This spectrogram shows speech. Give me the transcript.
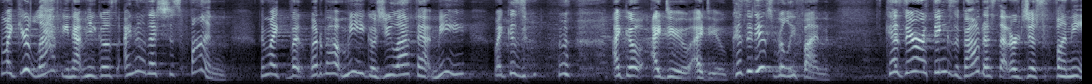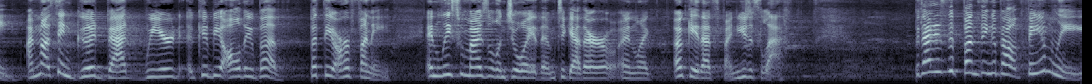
I'm like, You're laughing at me. He goes, I know, that's just fun. I'm like, But what about me? He goes, You laugh at me. I'm like, Because I go, I do, I do, because it is really fun. Because there are things about us that are just funny. I'm not saying good, bad, weird, it could be all the above, but they are funny. And at least we might as well enjoy them together and, like, okay, that's fine, you just laugh. But that is the fun thing about family,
